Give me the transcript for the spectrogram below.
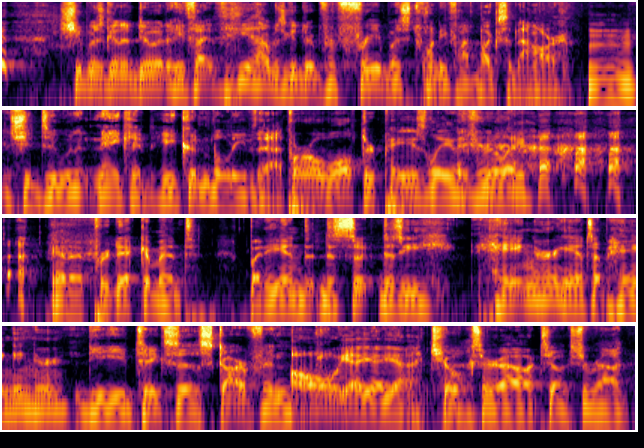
she was going to do it. He thought he thought he was going to do it for free, but was 25 bucks an hour. Mm-hmm. And she's doing it naked. He couldn't believe that. Poor old Walter Paisley was really in a predicament. But he ends, does, does he hang her? He ends up hanging her? He takes a scarf and. Oh, yeah, yeah, yeah. Chokes uh, her out. Chokes her out.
